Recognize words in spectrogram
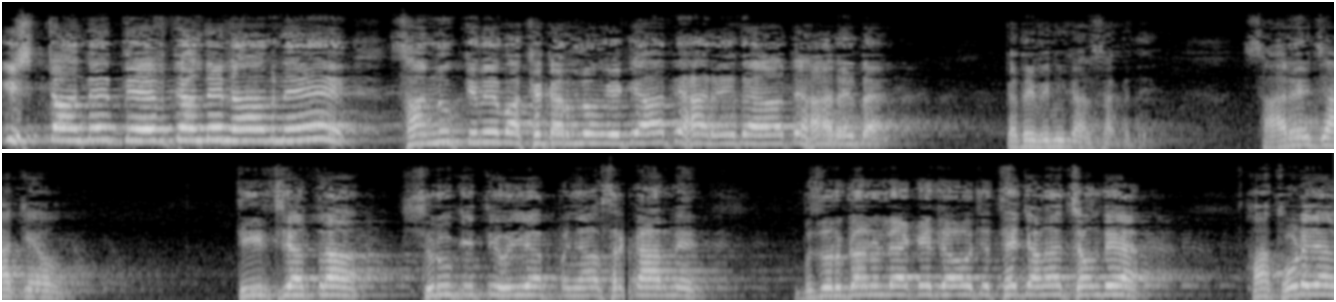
ਇਸ਼ਟਾਂ ਦੇ ਦੇਵਤਿਆਂ ਦੇ ਨਾਮ ਨੇ। ਸਾਨੂੰ ਕਿਵੇਂ ਵੱਖ ਕਰ ਲੋਗੇ ਕਿ ਆਹ ਤਿਉਹਾਰ ਇਹਦਾ ਆਹ ਤਿਉਹਾਰ ਇਹਦਾ ਕਦੇ ਵੀ ਨਹੀਂ ਕਰ ਸਕਦੇ। ਸਾਰੇ ਜਾ ਕੇ ਆਓ। ਤੀਰਥ ਯਾਤਰਾ ਸ਼ੁਰੂ ਕੀਤੀ ਹੋਈ ਹੈ। ਪੰਜਾਬ ਸਰਕਾਰ ਨੇ ਬਜ਼ੁਰਗਾਂ ਨੂੰ ਲੈ ਕੇ ਜਾਓ, ਜਿੱਥੇ ਜਾਣਾ ਚਾਹੁੰਦੇ ਆ। ਹਾਂ ਥੋੜਾ ਜਿਹਾ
